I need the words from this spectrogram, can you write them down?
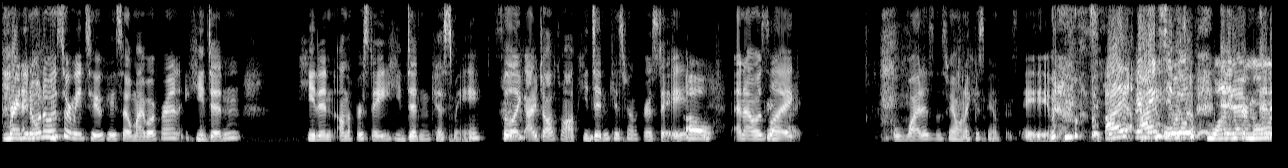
Yeah. Right You know what it was for me too? Okay, so my boyfriend, he didn't he didn't on the first date, he didn't kiss me. So like I dropped him off. He didn't kiss me on the first date. Oh, and I was like, why does this man want to kiss me on the first date? I, It makes I go wanting And for I- more. and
